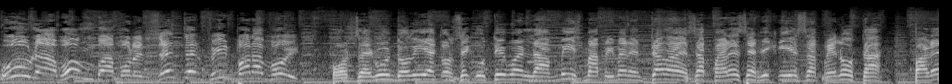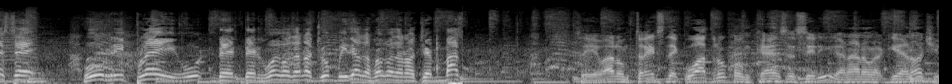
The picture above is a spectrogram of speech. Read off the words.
una bomba por el center field para Voigt. Por segundo día consecutivo en la misma primera entrada desaparece Ricky esa pelota. Parece un replay un- de- del juego de anoche, un video del juego de anoche. Más Se llevaron 3 de 4 con Kansas City, ganaron aquí anoche.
